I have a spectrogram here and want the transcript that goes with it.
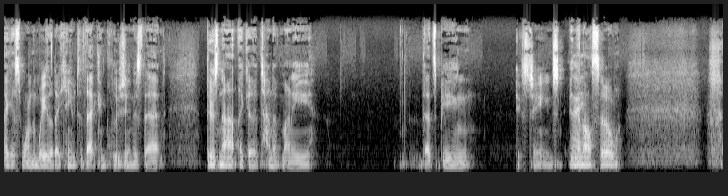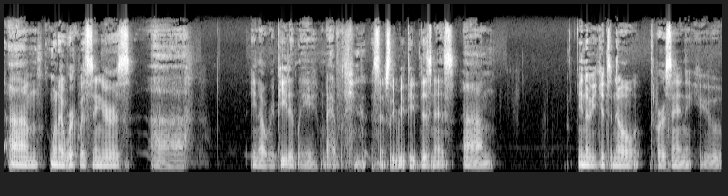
i guess one way that i came to that conclusion is that there's not like a ton of money that's being exchanged. And right. then also, um, when I work with singers, uh, you know, repeatedly, when I have essentially repeat business, um, you know, you get to know the person, you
